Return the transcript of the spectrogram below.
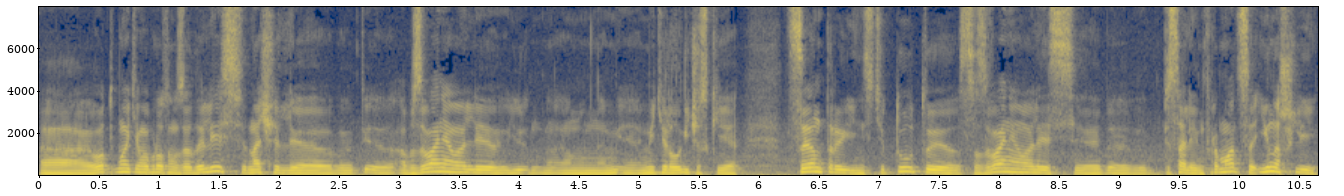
вот мы этим вопросом задались, начали, э, обзванивали э, метеорологические центры, институты, созванивались, э, писали информацию и нашли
